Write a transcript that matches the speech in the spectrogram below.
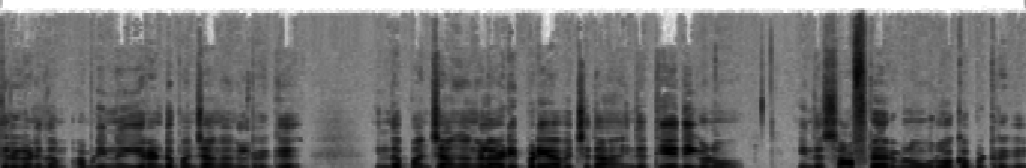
திருகணிதம் அப்படின்னு இரண்டு பஞ்சாங்கங்கள் இருக்குது இந்த பஞ்சாங்கங்களை அடிப்படையாக வச்சு தான் இந்த தேதிகளும் இந்த சாஃப்ட்வேர்களும் உருவாக்கப்பட்டிருக்கு.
